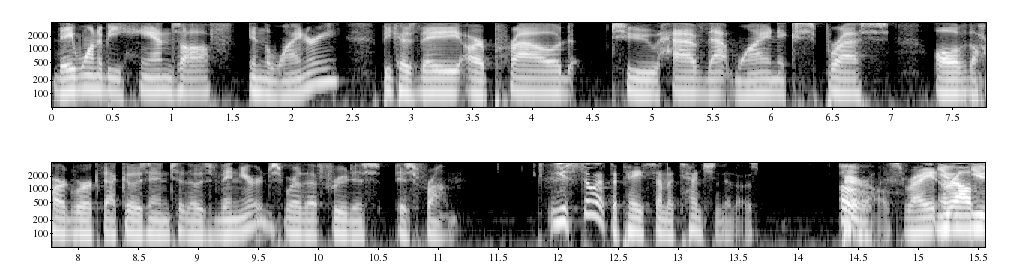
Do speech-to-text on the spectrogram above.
they want to be hands off in the winery because they are proud to have that wine express all of the hard work that goes into those vineyards where the fruit is is from. you still have to pay some attention to those Oh, barrels, right? You, or else, you,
